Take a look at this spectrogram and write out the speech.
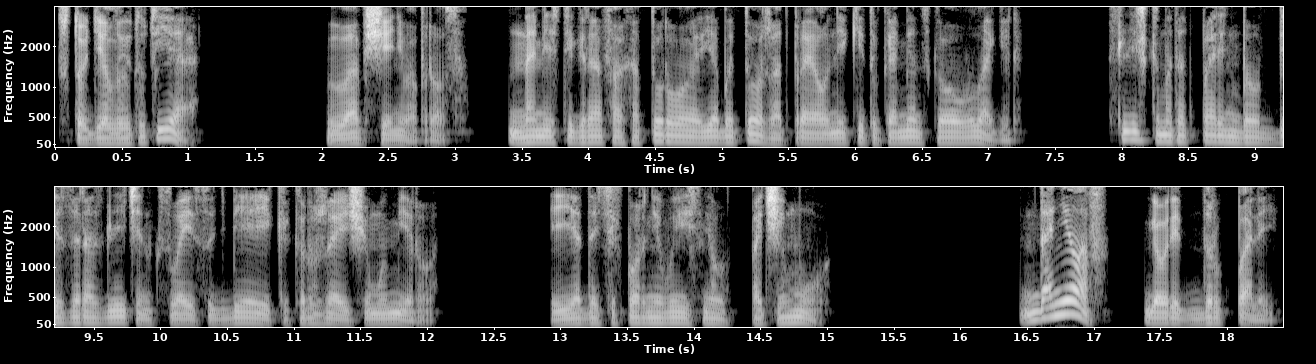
Что делаю тут я? Вообще не вопрос. На месте графа Хатурова я бы тоже отправил Никиту Каменского в лагерь. Слишком этот парень был безразличен к своей судьбе и к окружающему миру. И я до сих пор не выяснил, почему. «Данилов», — говорит вдруг Палей,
